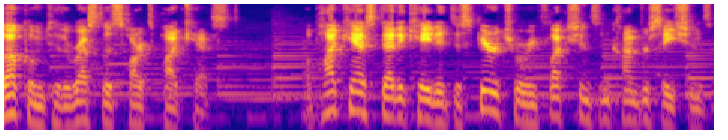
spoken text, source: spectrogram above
Welcome to the Restless Hearts Podcast, a podcast dedicated to spiritual reflections and conversations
